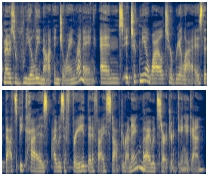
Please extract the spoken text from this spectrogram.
and I was really not enjoying running. And it took me a while to realize that that's because I was afraid that if I stopped running, that I would start drinking again.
